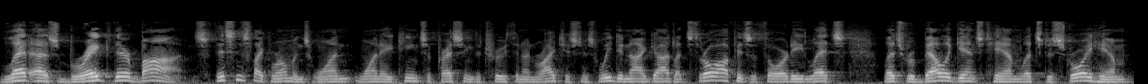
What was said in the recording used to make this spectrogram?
let us break their bonds. This is like Romans 1, 118, suppressing the truth and unrighteousness. We deny God. Let's throw off his authority. Let's, let's rebel against him. Let's destroy him.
